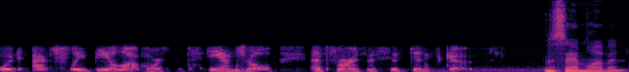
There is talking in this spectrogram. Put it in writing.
would actually be a lot more substantial as far as assistance goes? Sam Levin?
